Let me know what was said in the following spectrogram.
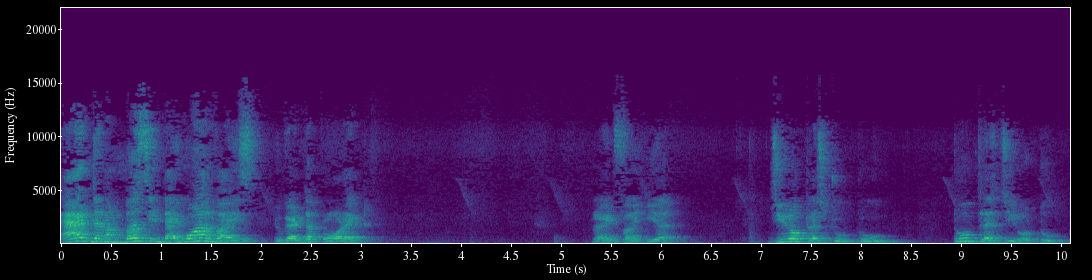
Add the numbers in diagonal wise, you get the product. Write 5 here. 0 plus 2, 2. 2 plus 0, 2.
